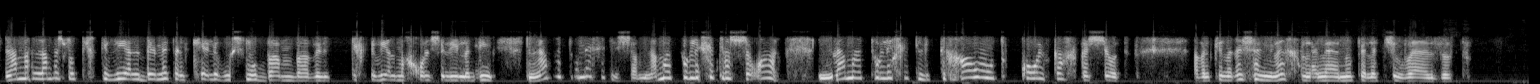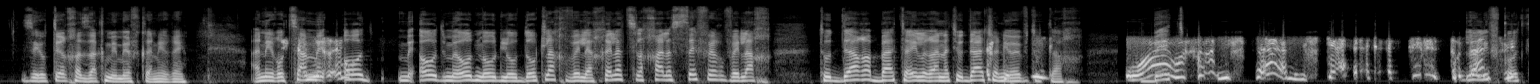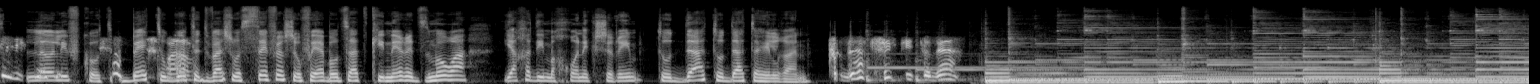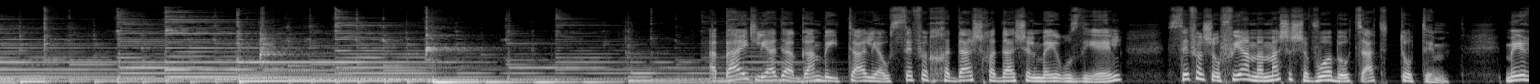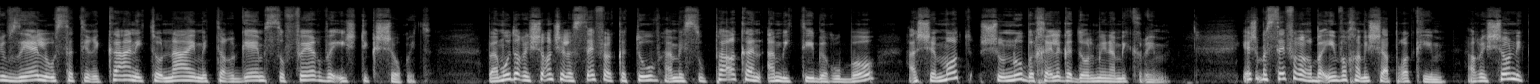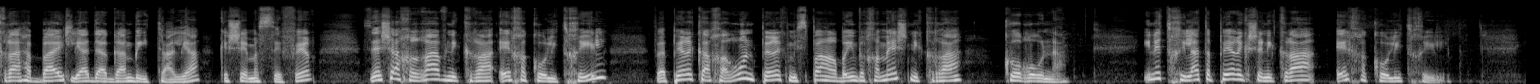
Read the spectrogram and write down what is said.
למה, למה שלא תכתבי על, באמת על כלב ושמו במבה ותכתבי על מחול של ילדים? למה את הולכת לשם? למה את הולכת לשואה? למה את הולכת לטראומות כל כך קשות? אבל כנראה שאני לא יכולה לענות על התשובה הזאת. זה יותר חזק ממך כנראה. אני רוצה כנראה. מאוד מאוד מאוד מאוד להודות לך ולאחל הצלחה לספר ולך. תודה רבה, תהל רן, את יודעת שאני אוהבת אותך. וואו, אני אבכה, אני אבכה. לא לבכות, לא לבכות. בית עוגות הדבש הוא הספר שהופיע בהוצאת כנרת זמורה, יחד עם מכון הקשרים. תודה, תודה, תהל רן. תודה, ציפי, תודה. הבית ליד האגם באיטליה הוא ספר חדש חדש של מאיר עוזיאל, ספר שהופיע ממש השבוע בהוצאת טוטם. מאיר עוזיאל הוא סאטיריקן, עיתונאי, מתרגם, סופר ואיש תקשורת. בעמוד הראשון של הספר כתוב, המסופר כאן אמיתי ברובו, השמות שונו בחלק גדול מן המקרים. יש בספר 45 פרקים. הראשון נקרא הבית ליד האגם באיטליה, כשם הספר. זה שאחריו נקרא איך הכל התחיל, והפרק האחרון, פרק מספר 45, נקרא קורונה. הנה תחילת הפרק שנקרא איך הכל התחיל.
